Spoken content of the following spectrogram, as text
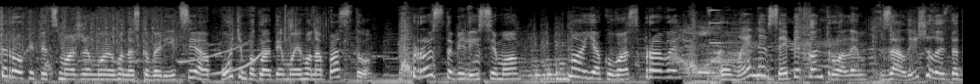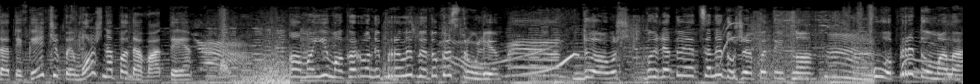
Трохи підсмажимо його на сковорідці, а потім покладемо його на пасту. Просто білісімо. Ну а як у вас справи? У мене все під контролем. Залишилось додати кетчуп і можна подавати. А мої макарони прилипли до каструлі. Да уж, виглядає це не дуже апетитно. О, придумала.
